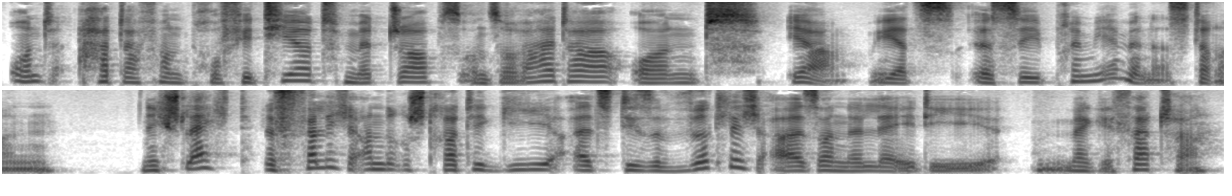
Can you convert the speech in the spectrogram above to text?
und hat davon profitiert mit Jobs und so weiter. Und ja, jetzt ist sie Premierministerin. Nicht schlecht. Eine völlig andere Strategie als diese wirklich eiserne Lady Maggie Thatcher.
